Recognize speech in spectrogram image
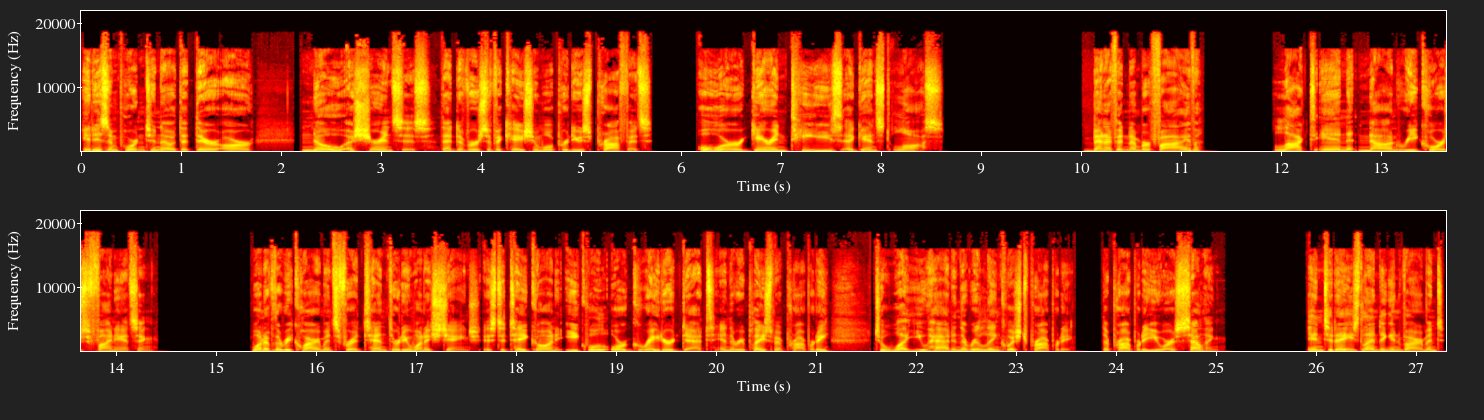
it is important to note that there are no assurances that diversification will produce profits or guarantees against loss. Benefit number five locked in non recourse financing. One of the requirements for a 1031 exchange is to take on equal or greater debt in the replacement property to what you had in the relinquished property, the property you are selling. In today's lending environment,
